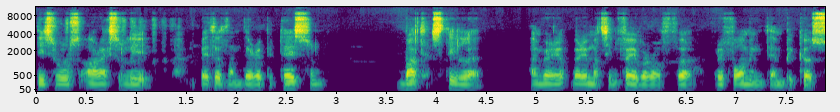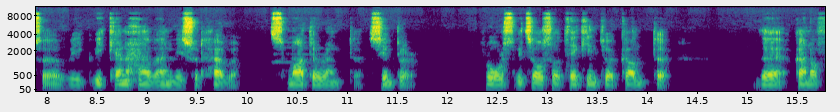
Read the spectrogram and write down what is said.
these rules are actually better than their reputation, but still uh, I'm very very much in favor of uh, reforming them because uh, we we can have and we should have a smarter and uh, simpler rules, which also take into account uh, the kind of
